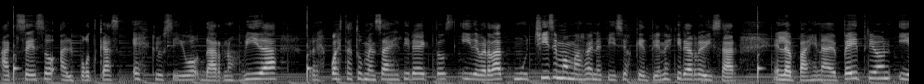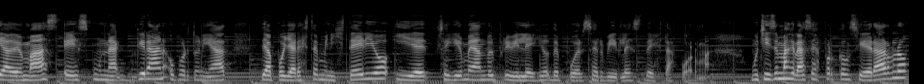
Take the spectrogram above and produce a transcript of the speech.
acceso al podcast exclusivo Darnos Vida, respuestas a tus mensajes directos y de verdad muchísimos más beneficios que tienes que ir a revisar en la página de Patreon y además es una gran oportunidad de apoyar este ministerio y de seguirme dando el privilegio de poder servirles de esta forma. Muchísimas gracias por considerarlo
